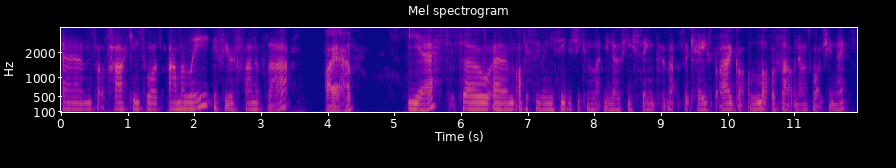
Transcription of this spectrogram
um, sort of harking towards Amelie, if you're a fan of that. I am. Yes, so um, obviously when you see this, you can let me know if you think that that's the case, but I got a lot of that when I was watching this.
